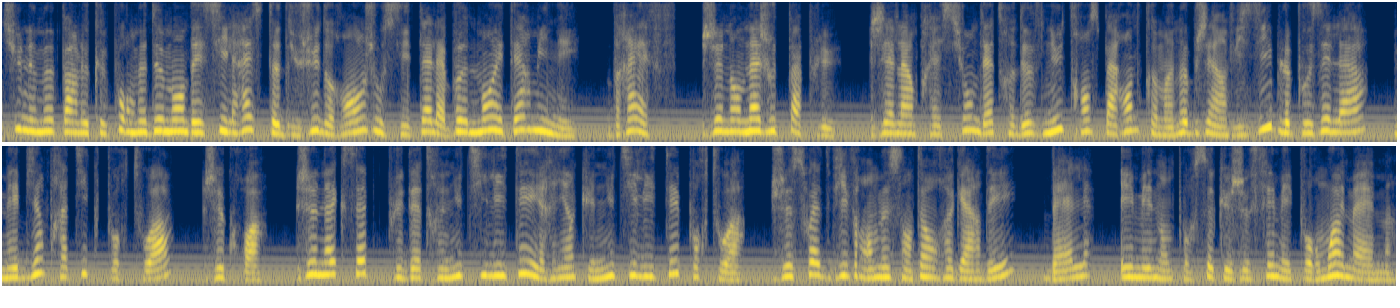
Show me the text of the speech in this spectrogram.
tu ne me parles que pour me demander s'il reste du jus d'orange ou si tel abonnement est terminé. Bref, je n'en ajoute pas plus. J'ai l'impression d'être devenue transparente comme un objet invisible posé là, mais bien pratique pour toi, je crois. Je n'accepte plus d'être une utilité et rien qu'une utilité pour toi. Je souhaite vivre en me sentant regardée, belle, aimée non pour ce que je fais mais pour moi-même.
